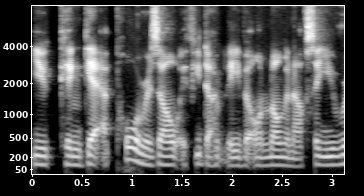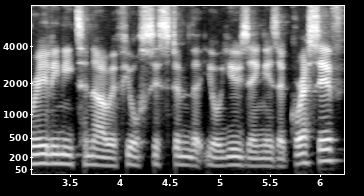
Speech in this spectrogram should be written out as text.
you can get a poor result if you don't leave it on long enough. So you really need to know if your system that you're using is aggressive.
